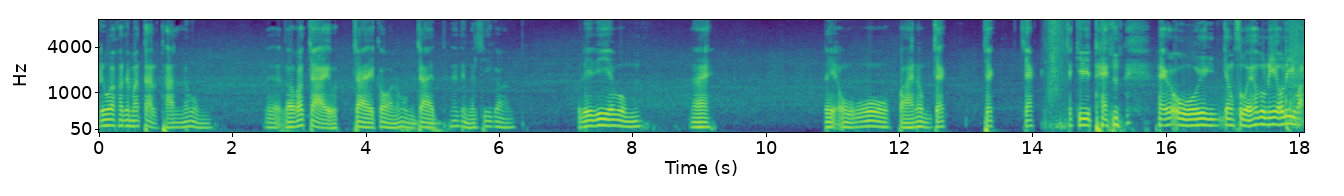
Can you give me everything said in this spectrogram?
นึกว่าเขาจะมาตัดทันนะผมเออเราก็จ่ายจ่ายก่อนนะผมจ่ายให้ถึงเมสซี่ก่อนเรดี้ครับผม นายเตะโอ้ปลายนะผมแจ็คแจ็คแจ็คแจ็คกิริแทงแทงโอ้ยังยังสวยครับตรงนี้โอลี่วัด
